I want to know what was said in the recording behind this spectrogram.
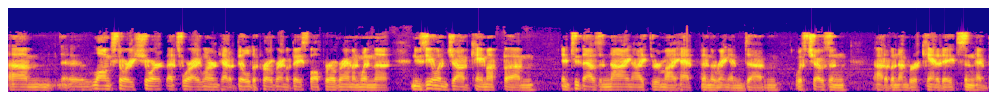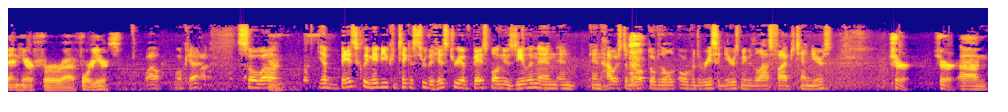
Um, uh, long story short, that's where I learned how to build a program, a baseball program. And when the New Zealand job came up um, in 2009, I threw my hat in the ring and um, was chosen out of a number of candidates and have been here for uh, four years. Wow. Okay. So. Uh, yeah yeah, basically, maybe you can take us through the history of baseball in New Zealand and, and, and how it's developed over the over the recent years, maybe the last five to ten years. Sure, sure. Um,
